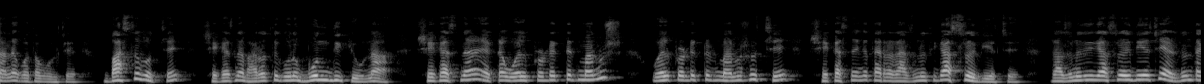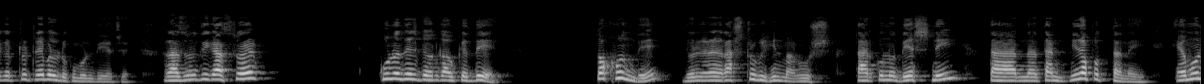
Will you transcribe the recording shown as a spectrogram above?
নানা কথা বলছে। বাস্তব হচ্ছে, শেখ হাসিনা ভারতে কোনো বন্দি কেউ না। শেখ হাসিনা একটা ওয়েল প্রোটেক্টেড মানুষ। ওয়েল প্রোটেক্টেড মানুষ হচ্ছে শেখ হাসিনাকে তারা রাজনৈতিক আশ্রয় দিয়েছে। রাজনৈতিক আশ্রয় দিয়েছে, এর জন্য তাকে একটা ট্রাভেল ডকুমেন্ট দিয়েছে। রাজনৈতিক আশ্রয় কোনো দেশ যখন কাউকে দে, তখন দে, যখন রাষ্ট্রবিহীন মানুষ তার কোনো দেশ নেই, তার তার নিরাপত্তা নেই। এমন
